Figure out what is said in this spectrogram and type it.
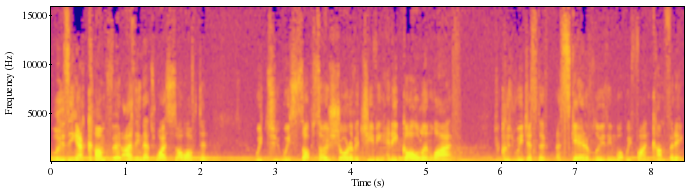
losing our comfort. I think that's why so often we, we stop so short of achieving any goal in life because we just are, are scared of losing what we find comforting.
